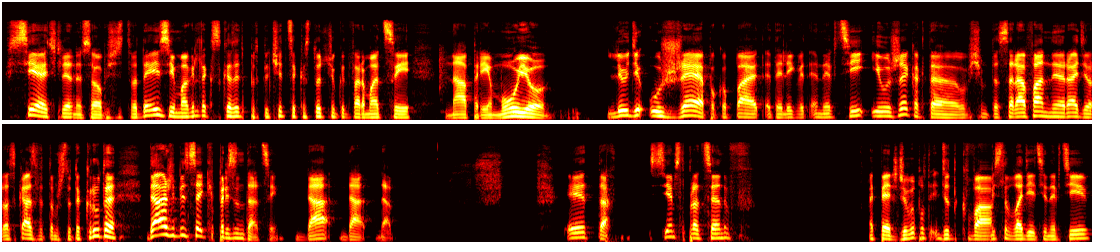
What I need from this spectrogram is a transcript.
все члены сообщества Daisy могли, так сказать, подключиться к источнику информации напрямую люди уже покупают это Liquid NFT и уже как-то, в общем-то, сарафанное радио рассказывает о том, что это круто, даже без всяких презентаций. Да, да, да. Итак, 70% опять же выплат идет к вам, если владеете NFT.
